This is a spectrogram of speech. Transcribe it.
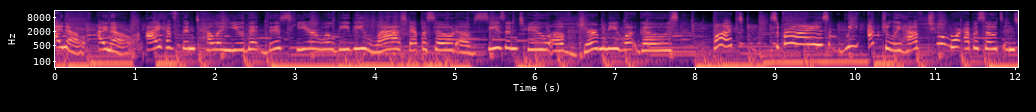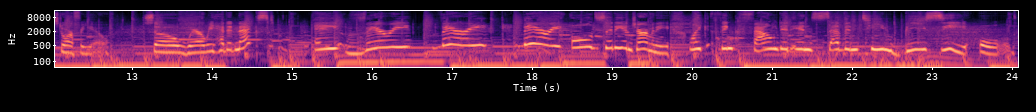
I know, I know. I have been telling you that this here will be the last episode of season two of Germany What Goes, but surprise, we actually have two more episodes in store for you. So, where are we headed next? A very, very, very old city in Germany, like think founded in 17 BC old.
